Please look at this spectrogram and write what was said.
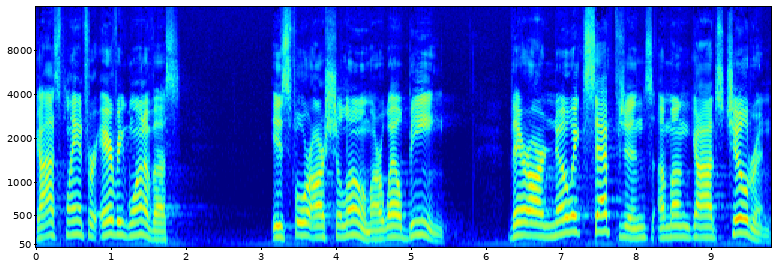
God's plan for every one of us is for our shalom, our well being. There are no exceptions among God's children.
